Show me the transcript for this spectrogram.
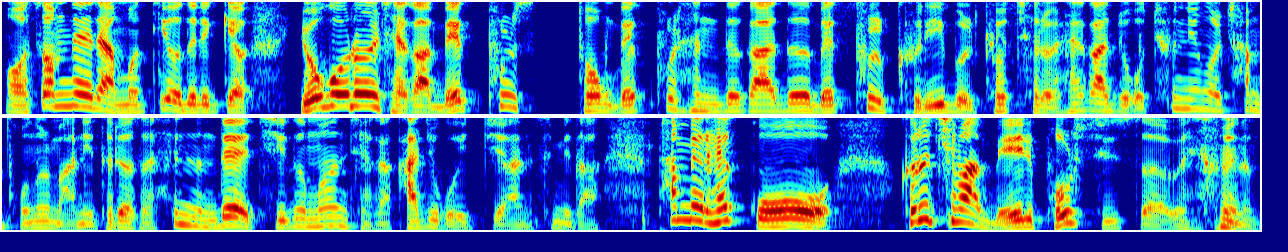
어, 썸네일에 한번 띄워드릴게요. 요거를 제가 Magpul stock, Magpul handguard, Magpul 그립을 교체를 해가지고 튜닝을 참 돈을 많이 들여서 했는데 지금은 제가 가지고 있지 않습니다. 판매를 했고 그렇지만 매일 볼 수 있어요. 왜냐면은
